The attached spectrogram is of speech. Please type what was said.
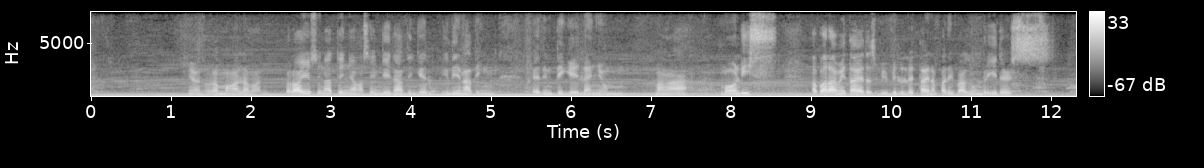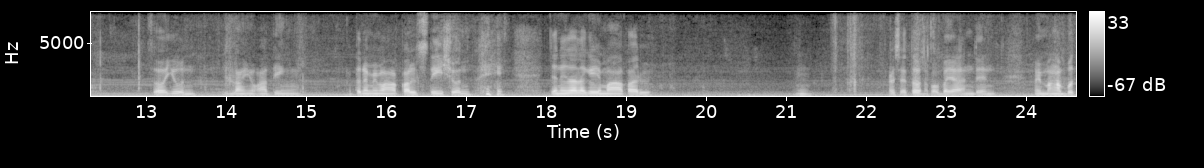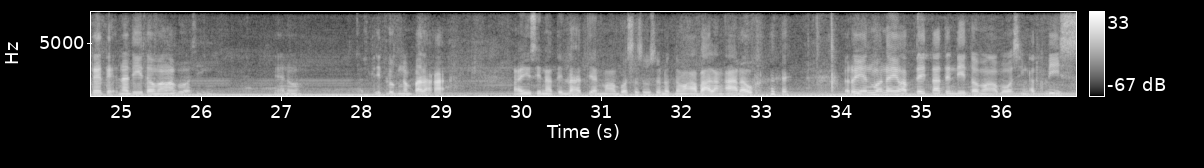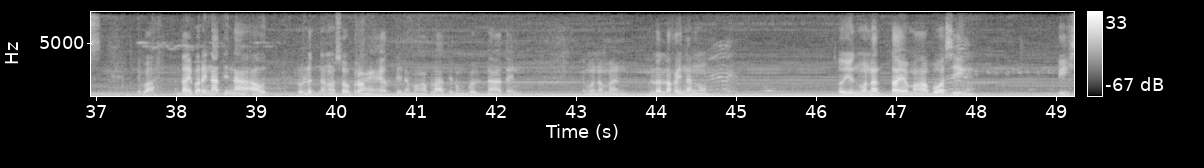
Yan, walang mga laman. Pero ayusin natin yan kasi hindi natin hindi natin pwedeng tigilan yung mga mollies. Naparami tayo tapos bibili ulit tayo ng panibagong breeders. So yun, yun lang yung ating ito na may mga call station. Diyan nilalagay yung mga call. Mm. Kasi ito, napabayaan din. May mga butete na dito mga bossing. Yan o. At itlog ng palaka. Ayusin natin lahat yan mga boss sa susunod na mga balang araw. Pero yun muna yung update natin dito mga bossing at least. 'di ba? Ang dami pa rin natin na out. Tulad na no, sobrang healthy ng mga platinum gold natin. Yun mo naman, lalaki na no. So yun muna tayo mga bossing. Peace.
